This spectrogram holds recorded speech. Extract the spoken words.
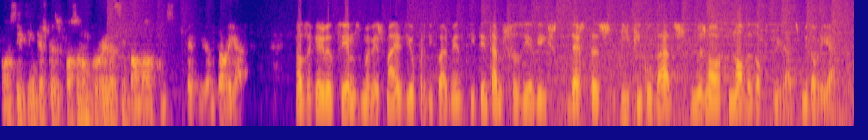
a um sítio em que as coisas possam não correr assim tão mal como se perspectiva. Muito obrigado. Nós é que agradecemos uma vez mais, e eu particularmente, e tentarmos fazer disto, destas dificuldades, umas novas oportunidades. Muito obrigado.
